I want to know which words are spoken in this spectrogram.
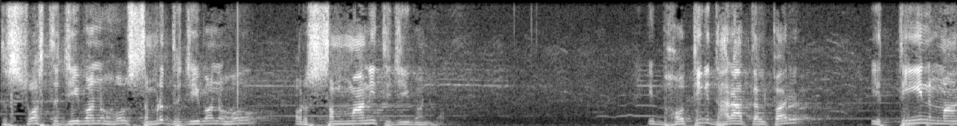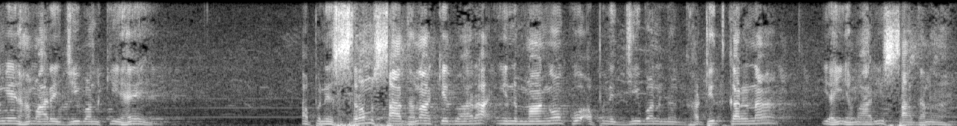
तो स्वस्थ जीवन हो, समृद्ध जीवन हो और सम्मानित जीवन हो। ये भौतिक धरातल पर ये तीन मांगे हमारे जीवन की हैं। अपने श्रम साधना के द्वारा इन मांगों को अपने जीवन में घटित करना यही हमारी साधना है।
